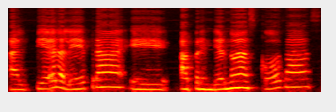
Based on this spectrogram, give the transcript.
al pie de la letra, eh, aprender nuevas cosas.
